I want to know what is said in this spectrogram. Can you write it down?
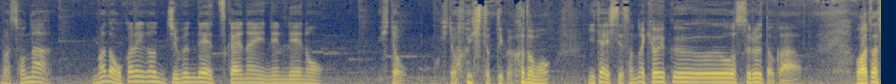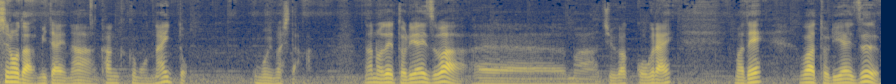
まあ、そんなまだお金が自分で使えない年齢の人人 人っていうか子供に対してそんな教育をするとか私のだみたいな感覚もないと思いました。なのでとりあえずは、えー、まあ中学校ぐらいまではとりあえず、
